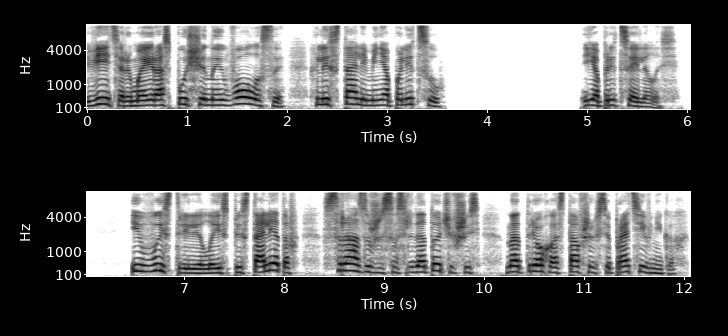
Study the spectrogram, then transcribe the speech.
Ветер и мои распущенные волосы хлестали меня по лицу. Я прицелилась и выстрелила из пистолетов, сразу же сосредоточившись на трех оставшихся противниках.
